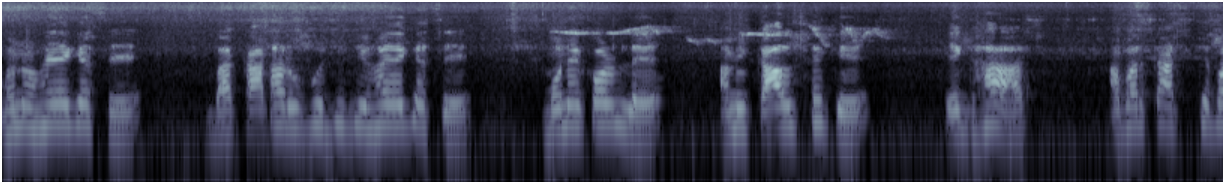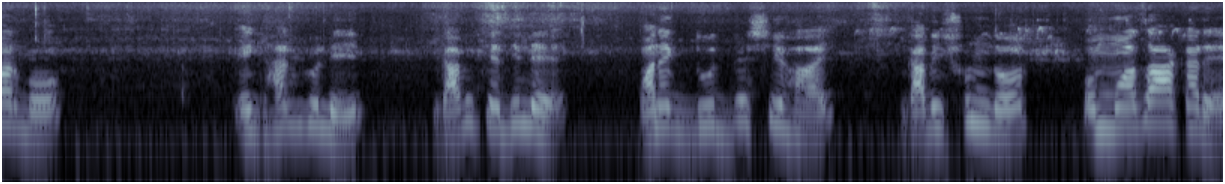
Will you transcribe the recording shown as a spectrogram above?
ঘন হয়ে গেছে বা কাটার উপযোগী হয়ে গেছে, মনে করলে আমি কাল থেকে এই ঘাস আবার কাটতে পারব। এই ঘাসগুলি গাবিতে দিলে অনেক দুধ বেশি হয় গাবি সুন্দর ও মজা আকারে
